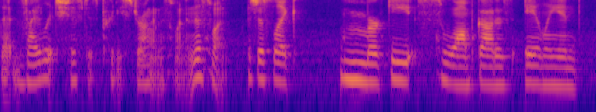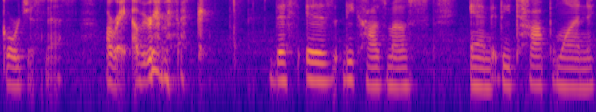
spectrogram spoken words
that violet shift is pretty strong in this one. And this one it's just like murky swamp goddess alien gorgeousness. All right, I'll be right back. This is the Cosmos and the top one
